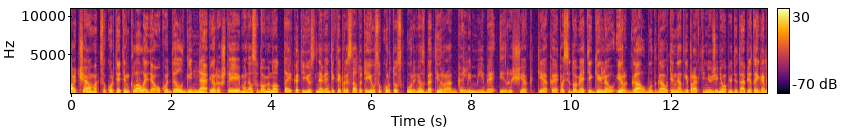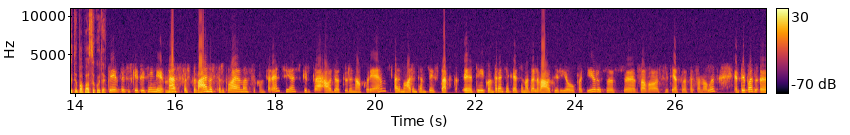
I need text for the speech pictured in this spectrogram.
pačiam sukurti tinklalaidę, o kodėlgi ne. Ir štai mane sudomino tai, kad jūs ne vien tik tai pristatote jau sukurtus kūrinius, bet yra galimybė ir šiek tiek pasidomėti giliau ir galbūt gauti netgi praktinių žinių. Judita, apie tai galite papasakoti? Papasakoti? Taip, visiškai teisingai. Mes festivalį startuojame su konferencija skirta audio turinio kuriejams ar norintiems jais tapti. E, tai konferenciją kviečiame dalyvauti ir jau patyrusius e, savo srities profesionalus ir taip pat e,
